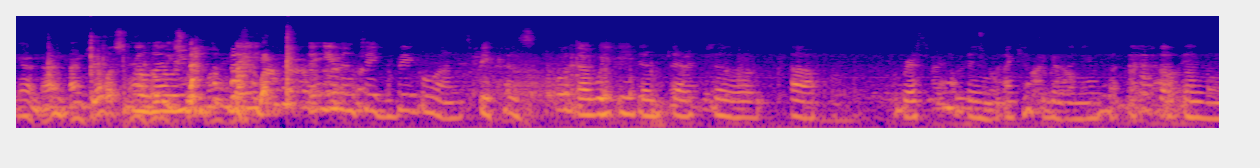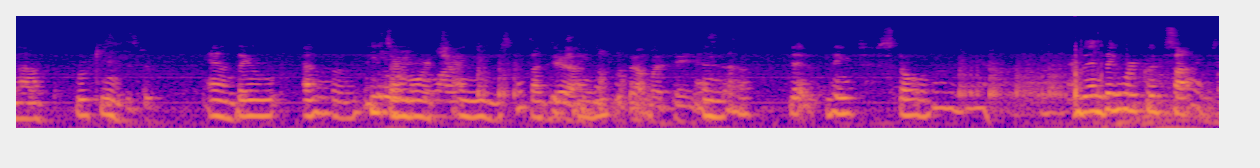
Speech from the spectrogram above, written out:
Yeah, and I'm, I'm jealous now. Well, then Nobody we, stole mine. they, they even take big ones because, uh, we eat at, that uh, uh, restaurant in, I can't think of the name, but, uh, in, uh, Brookings. And they, uh, these are more Chinese, cause that's a Yeah, Chinese. without my paintings. And, uh, they, they stole them out. And then they were good sized.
